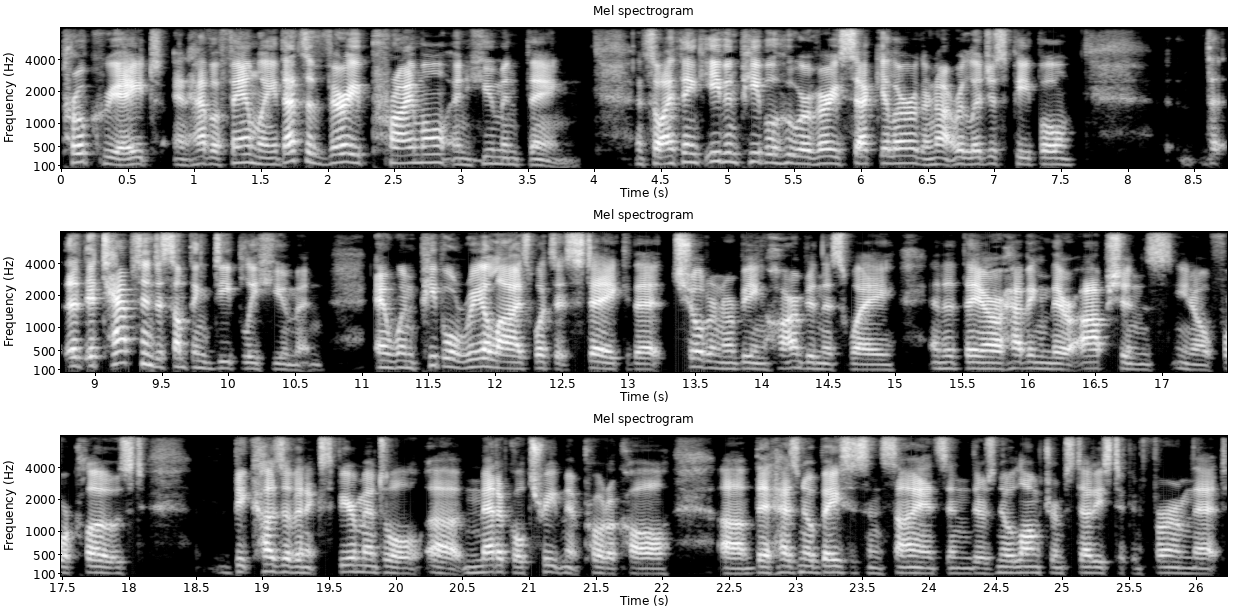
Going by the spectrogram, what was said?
procreate and have a family, that's a very primal and human thing. And so I think even people who are very secular, they're not religious people, it taps into something deeply human. And when people realize what's at stake, that children are being harmed in this way and that they are having their options, you know, foreclosed because of an experimental uh, medical treatment protocol uh, that has no basis in science and there's no long-term studies to confirm that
